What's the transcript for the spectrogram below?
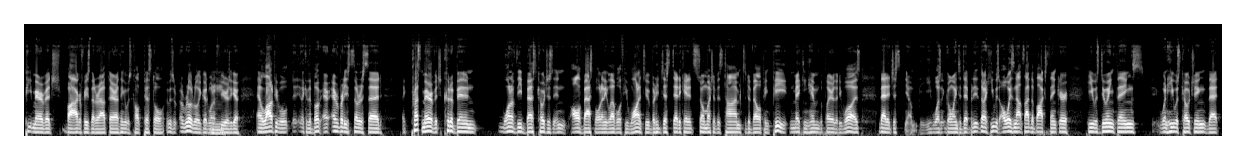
Pete Maravich biographies that are out there. I think it was called Pistol. It was a really, really good one a few mm. years ago. And a lot of people, like in the book, everybody sort of said, like, Press Maravich could have been one of the best coaches in all of basketball at any level if he wanted to, but he just dedicated so much of his time to developing Pete and making him the player that he was that it just, you know, he wasn't going to, de- but he, like, he was always an outside the box thinker. He was doing things when he was coaching that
